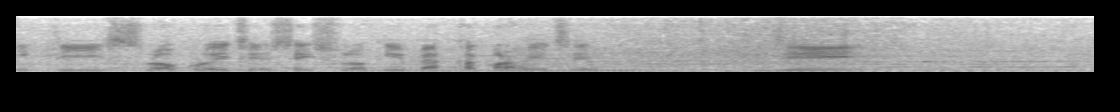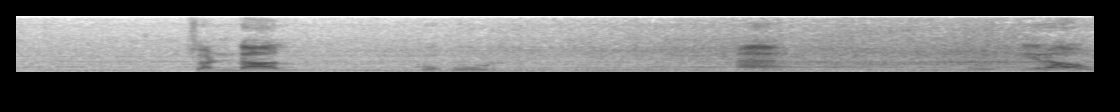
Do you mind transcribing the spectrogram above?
একটি শ্লোক রয়েছে। সেই শ্লোকে ব্যাখ্যা করা হয়েছে যে চণ্ডাল কুকুর হ্যাঁ তো এরাও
